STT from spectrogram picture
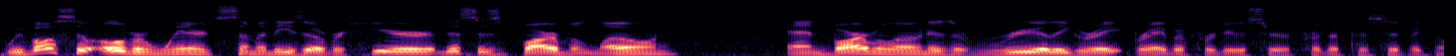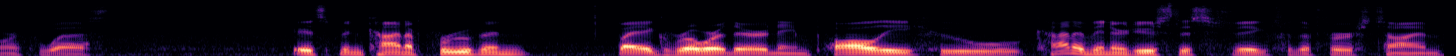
We've also overwintered some of these over here. This is Barbillone, and Barbillone is a really great Breva producer for the Pacific Northwest. It's been kind of proven by a grower there named Paulie, who kind of introduced this fig for the first time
